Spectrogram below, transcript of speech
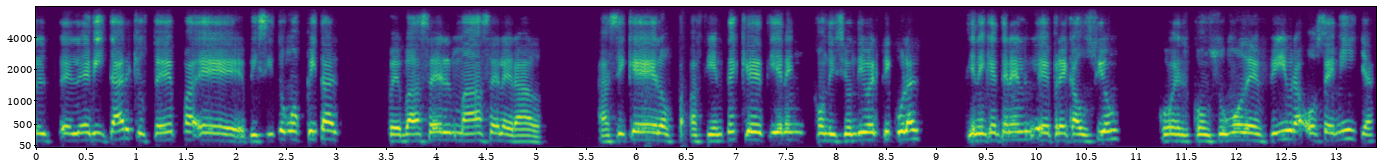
el, evitar que usted eh, visite un hospital pues va a ser más acelerado. Así que los pacientes que tienen condición diverticular tienen que tener eh, precaución con el consumo de fibra o semillas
